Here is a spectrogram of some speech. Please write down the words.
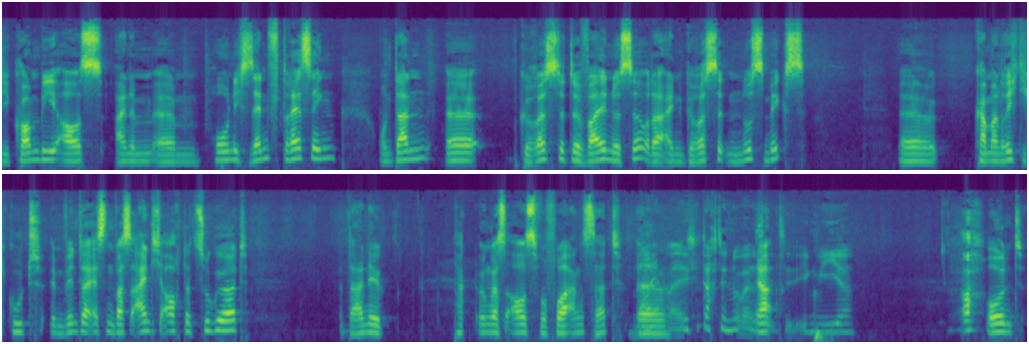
die Kombi aus einem ähm, Honig-Senf-Dressing und dann äh, geröstete Walnüsse oder einen gerösteten Nussmix. Äh, kann man richtig gut im Winter essen, was eigentlich auch dazu gehört. Daniel packt irgendwas aus, wovor er Angst hat. Nein, Äh, weil ich dachte nur, weil das ja. jetzt irgendwie hier. Und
